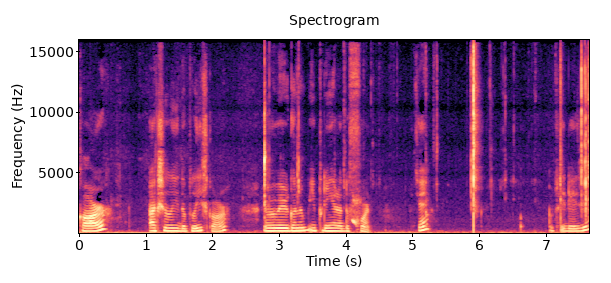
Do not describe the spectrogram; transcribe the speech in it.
car. Actually the police car. And we're going to be putting it at the front. Okay? Oopsie daisy.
